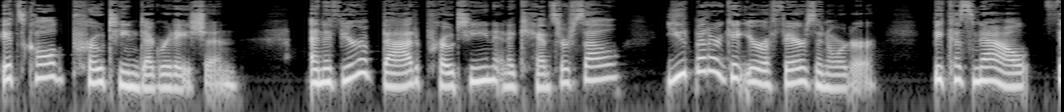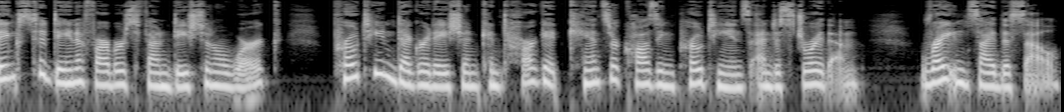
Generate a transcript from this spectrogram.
It's called protein degradation. And if you're a bad protein in a cancer cell, you'd better get your affairs in order. Because now, thanks to Dana Farber's foundational work, protein degradation can target cancer causing proteins and destroy them right inside the cell.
